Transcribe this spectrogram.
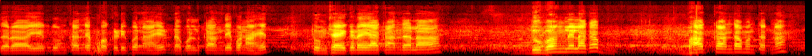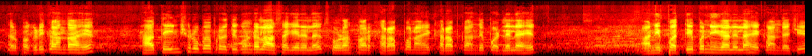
जरा एक दोन कांदे फकडी पण आहेत. डबल कांदे पण आहेत. तुमच्या इकडे या कांद्याला दुभंगलेला का भाग कांदा म्हणतात ना? तर फकडी कांदा आहे. हा तीनशे रुपये प्रति क्विंटल असा गेलेला आहे. थोडाफार खराब पण आहे. खराब कांदे पडलेले आहेत. आणि पत्ती पण निघालेला आहे कांद्याची.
